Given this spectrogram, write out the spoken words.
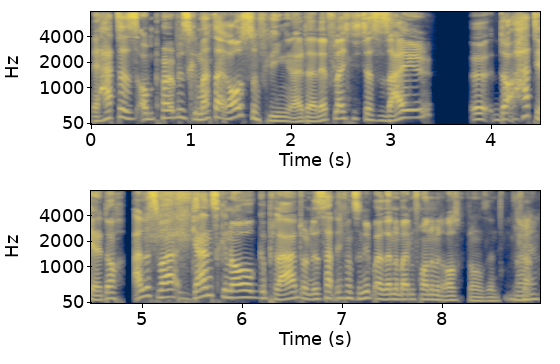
Der hat das on purpose gemacht, da rauszufliegen, Alter. Der hat vielleicht nicht das Seil. Äh, doch, hat er, doch. Alles war ganz genau geplant und es hat nicht funktioniert, weil seine beiden Freunde mit rausgeflogen sind. Okay.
